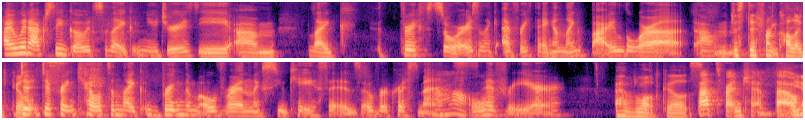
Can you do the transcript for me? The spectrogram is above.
I would actually go to like New Jersey, um, like thrift stores and like everything, and like buy Laura um, just different colored kilts d- different kilts and like bring them over in like suitcases over Christmas Wow. every year. I have a lot of kilts That's friendship, though. Yeah.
